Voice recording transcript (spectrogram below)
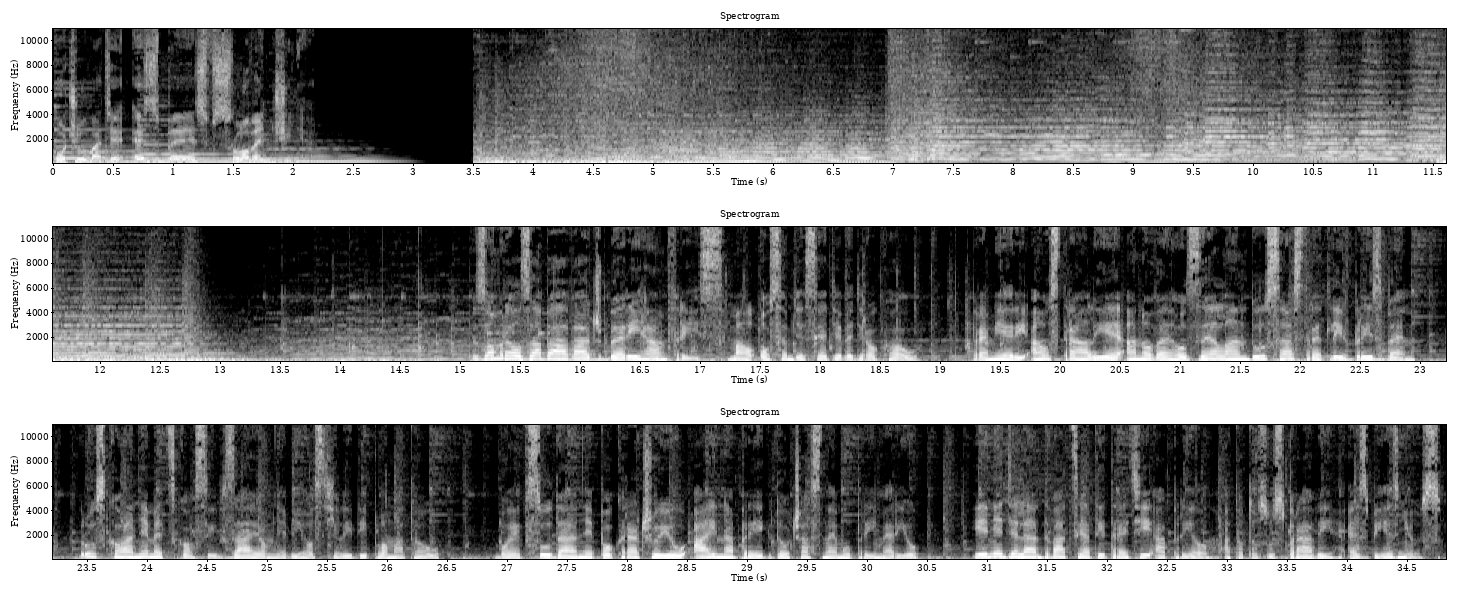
Počúvate SBS v Slovenčine. Zomrel zabávač Barry Humphries, mal 89 rokov. Premiéry Austrálie a Nového Zélandu sa stretli v Brisbane. Rusko a Nemecko si vzájomne vyhostili diplomatov. Boje v Sudáne pokračujú aj napriek dočasnému prímeriu. Je nedeľa 23. apríl a toto sú správy SBS News.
